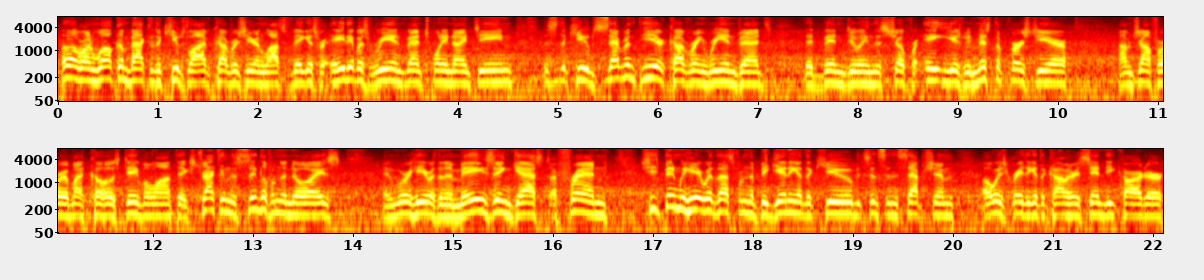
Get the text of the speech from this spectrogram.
Hello everyone, welcome back to theCUBE's live coverage here in Las Vegas for AWS reInvent 2019. This is theCUBE's seventh year covering reInvent. They've been doing this show for eight years. We missed the first year. I'm John Furrier, my co-host Dave Vellante, extracting the signal from the noise, and we're here with an amazing guest, a friend. She's been here with us from the beginning of theCUBE, since inception. Always great to get the commentary. Sandy Carter,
